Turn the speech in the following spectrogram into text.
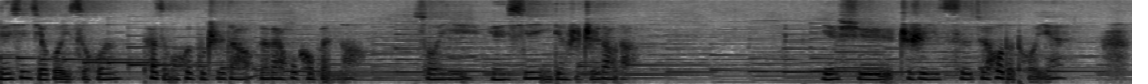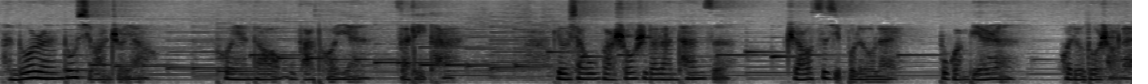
袁心结过一次婚，他怎么会不知道要带户口本呢？所以袁心一定是知道的。也许这是一次最后的拖延。很多人都喜欢这样，拖延到无法拖延再离开，留下无法收拾的烂摊子。只要自己不流泪，不管别人会流多少泪。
